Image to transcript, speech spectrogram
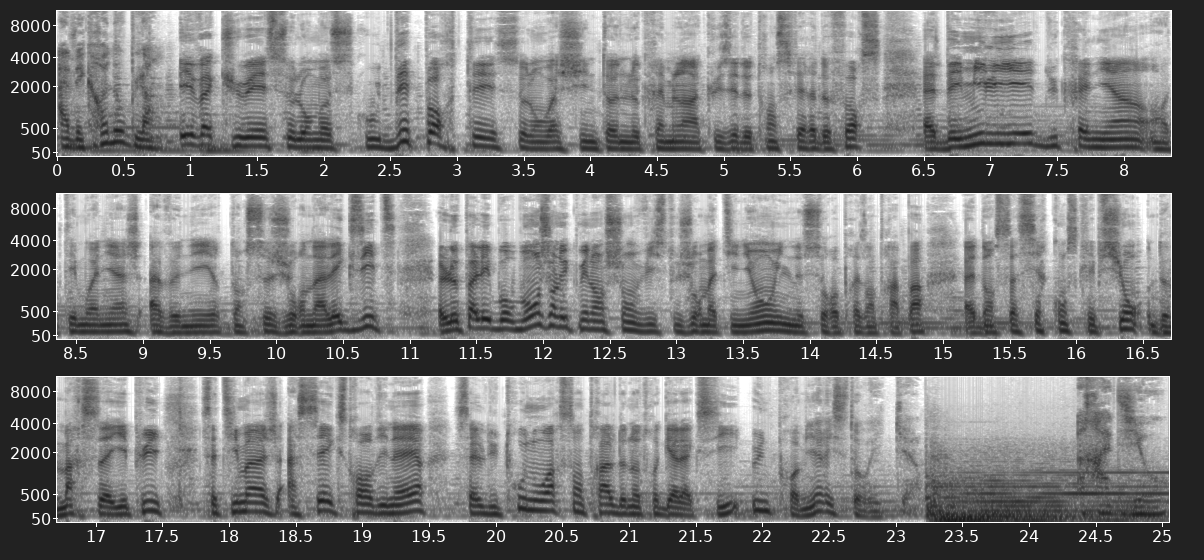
avec Renaud Blanc. Évacué selon Moscou, déporté selon Washington, le Kremlin accusé de transférer de force des milliers d'Ukrainiens en témoignage à venir dans ce journal. Exit le Palais Bourbon, Jean-Luc Mélenchon vise toujours Matignon, il ne se représentera pas dans sa circonscription de Marseille. Et puis, cette image assez extraordinaire, celle du trou noir central de notre galaxie, une première historique. Radio.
